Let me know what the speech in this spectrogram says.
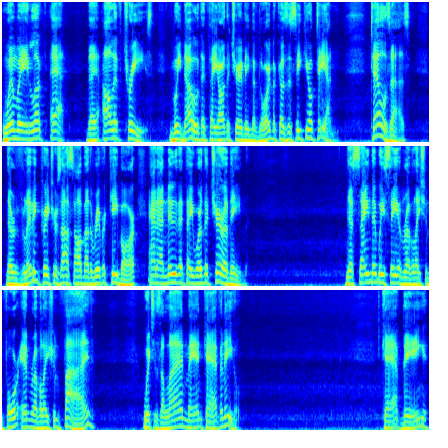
When we look at the olive trees. We know that they are the cherubim of glory because Ezekiel 10 tells us the living creatures I saw by the river Chebar, and I knew that they were the cherubim. The same that we see in Revelation 4 and Revelation 5, which is a lion, man, calf, and eagle. Calf being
